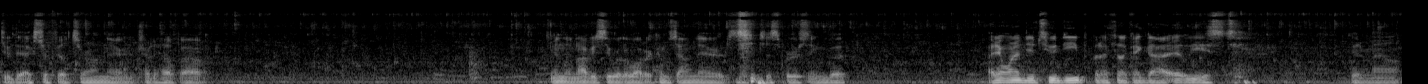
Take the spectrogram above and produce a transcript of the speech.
do the extra filter on there to try to help out. And then obviously where the water comes down there, it's dispersing, but I didn't want to do too deep, but I feel like I got at least a good amount.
